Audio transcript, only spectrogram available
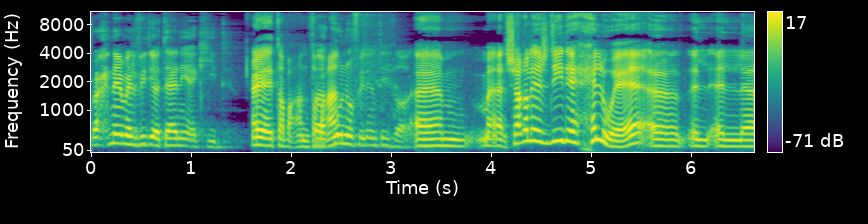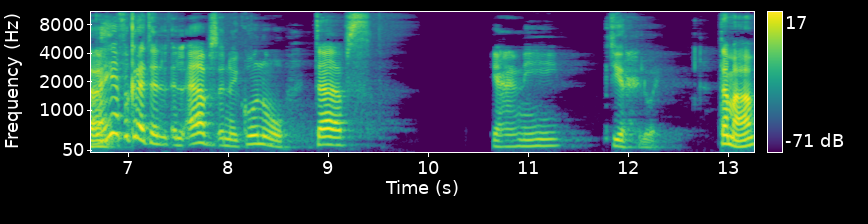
رح نعمل فيديو تاني أكيد. إيه طبعا طبعا. فكونوا في الانتظار. شغلة جديدة حلوة أه، ال ال هي فكرة ال- ال apps إنه يكونوا tabs يعني كتير حلوة. تمام.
